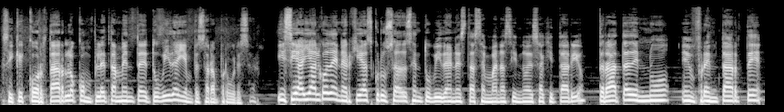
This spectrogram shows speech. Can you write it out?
Así que cortarlo completamente de tu vida y empezar a progresar. Y si hay algo de energías cruzadas en tu vida en esta semana si no es Sagitario, trata de no enfrentarte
